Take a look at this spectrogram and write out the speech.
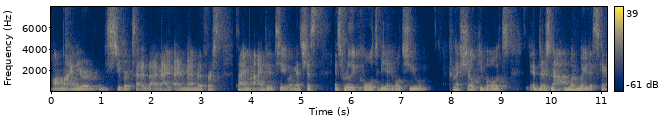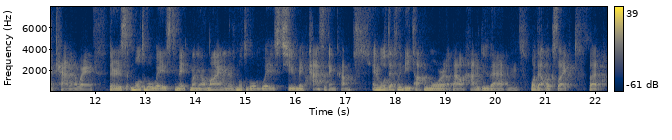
online. You were super excited about it. And I, I remember the first time I did it too. And it's just, it's really cool to be able to kind of show people it's, there's not one way to skin a cat in a way. There's multiple ways to make money online and there's multiple ways to make passive income. And we'll definitely be talking more about how to do that and what that looks like. But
